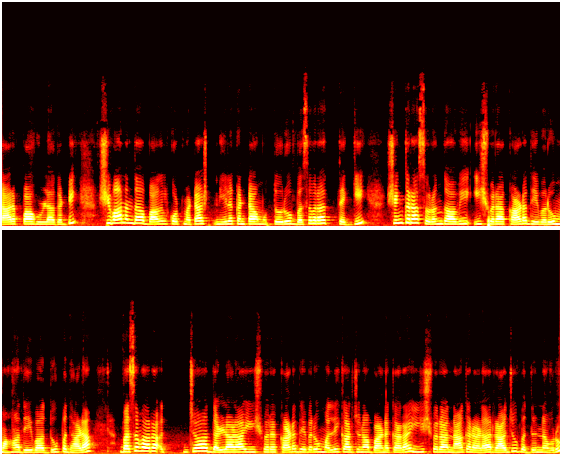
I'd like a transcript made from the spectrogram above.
ದಾರಪ್ಪ ಹುಳ್ಳಾಗಡ್ಡಿ, ಶಿವಾನಂದ ಬಾಗಲಕೋಟ್ ಮಠ, ನೀಲಕಂಠ ಮುತ್ತೂರು, ಬಸವರಾಜ್ ತೆಗ್ಗಿ, ಶಂಕರ ಸೊರಂಗಾವಿ, ಈಶ್ವರ ಕಾಡದೇವರು, ಮಹಾದೇವ ಧೂಪದಾಳ ಬಸವರಾಜ ದಳ್ಳಾಳ, ಈಶ್ವರ ಕಾಡದೇವರು, ಮಲ್ಲಿಕಾರ್ಜುನ ಬಾಣಕಾರ, ಈಶ್ವರ ನಾಗರಾಳ, ರಾಜು ಭದ್ರನ್ನವರು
